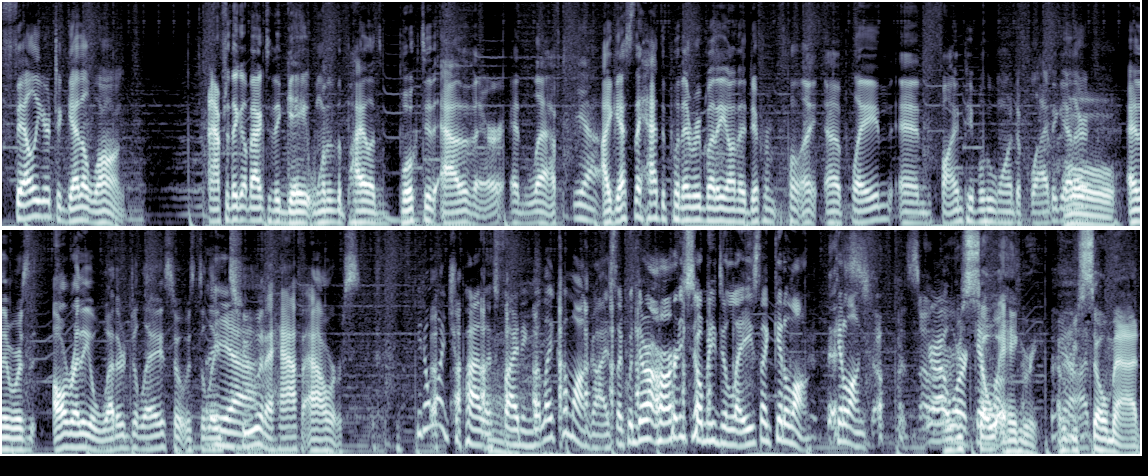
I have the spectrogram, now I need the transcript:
failure to get along. After they got back to the gate, one of the pilots booked it out of there and left. Yeah. I guess they had to put everybody on a different pl- uh, plane and find people who wanted to fly together. Oh. And there was already a weather delay, so it was delayed Yeah. two and a half hours. You don't want your pilots fighting, but like, come on, guys. Like, when there are already so many delays, like, get along, get along. You're at I'd be work. get so along. angry. I would Yeah, be I'd- so mad.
